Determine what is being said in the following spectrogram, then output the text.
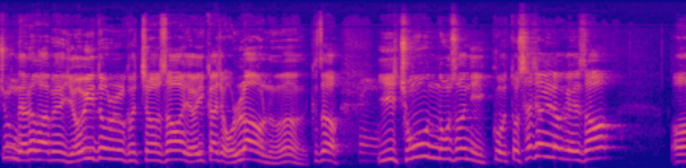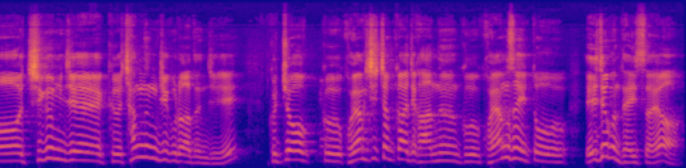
쭉 네. 내려가면 여의도를 거쳐서 여기까지 올라오는 그래서 네. 이 좋은 노선이 있고 또 세전역에서 어 지금 이제 그 창릉지구라든지 그쪽 그 고양시청까지 가는 그 고양선이 또 예정은 돼 있어요.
